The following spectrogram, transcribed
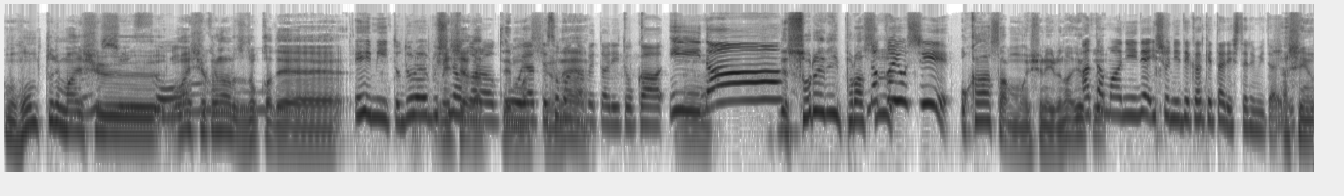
もう本当に毎週毎週必ずどっかでエイミーとドライブしながらこうやってそば食べたりとか、いいなでそれにプラスー仲良し。お母さんも一緒にいるのよく頭にね、一緒に出かけたりしてるみたい。写真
